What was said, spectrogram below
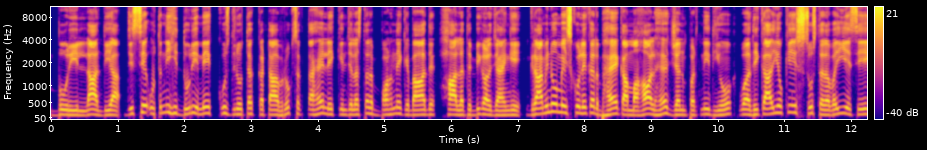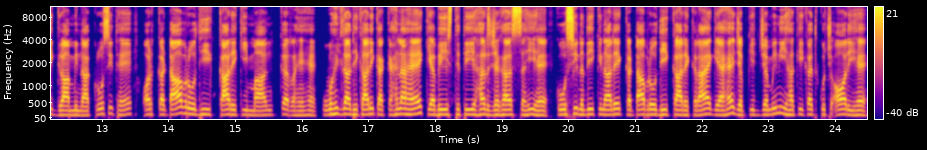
बोरी लाद दिया, जिससे उतनी ही दूरी में कुछ दिनों तक कटाव रुक सकता है, लेकिन जलस्तर बढ़ने के बाद हालत बिगड़ जाएँगे। ग्रामीणों में इसको लेकर भय का माहौल है। जनप्रतिनिधियों व अधिकारियों के सुस्त रवैये से ग्रामीण आक्रोशित हैं और कटाव रोधी कार्य की मांग कर रहे हैं। वही जिलाधिकारी का कहना है कि अभी स्थिति हर जगह सही है। कोसी नदी किनारे कटाव रोधी कार्य कराया गया है, जबकि जमीनी हकीकत कुछ और ही है।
